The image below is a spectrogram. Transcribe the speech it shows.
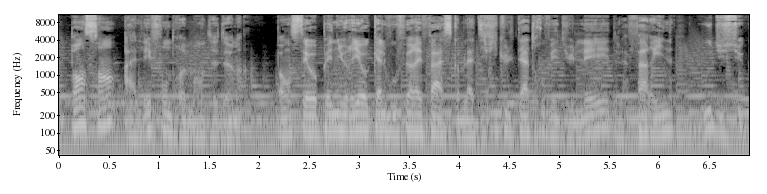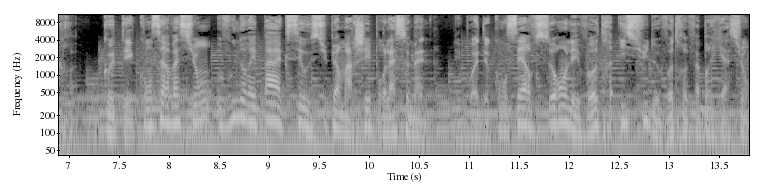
en pensant à l'effondrement de demain. Pensez aux pénuries auxquelles vous ferez face, comme la difficulté à trouver du lait, de la farine ou du sucre. Côté conservation, vous n'aurez pas accès au supermarché pour la semaine. Les boîtes de conserve seront les vôtres issues de votre fabrication.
